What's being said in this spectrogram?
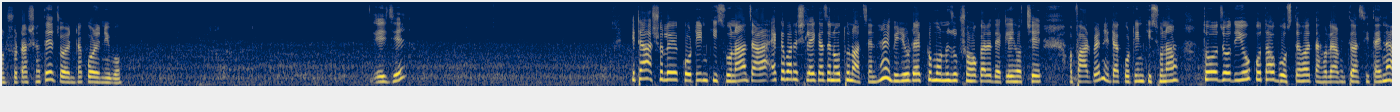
অংশটার সাথে জয়েনটা করে নিব। এই যে এটা আসলে কঠিন কিছু না। যারা একেবারে সেলাই কাজে নতুন আছেন হ্যাঁ ভিডিওটা একটু মনোযোগ সহকারে দেখলেই হচ্ছে পারবেন, এটা কঠিন কিছু না। তো যদিও কোথাও বসতে হয়, তাহলে আমি তো আছি, তাই না?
